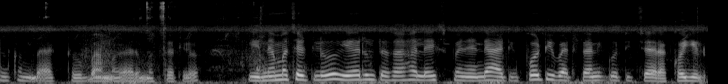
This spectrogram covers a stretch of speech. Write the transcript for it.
వెల్కమ్ బ్యాక్ టు బామ్మగారి ముచ్చట్లు. ఈ నిమ్మ చెట్లు ఏరులతో సహా లేచిపోయినాయండి. వాటికి పోటీ పెట్టడానికి కొట్టించారు ఆ కొయ్యలు.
